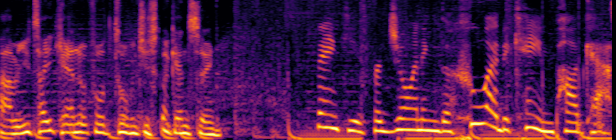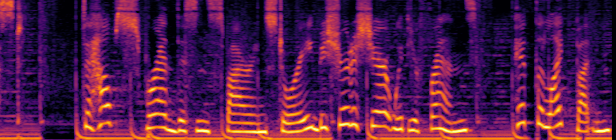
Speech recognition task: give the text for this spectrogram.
um, you take care and look forward to talking to you again soon. Thank you for joining the Who I Became podcast. To help spread this inspiring story, be sure to share it with your friends, hit the like button,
